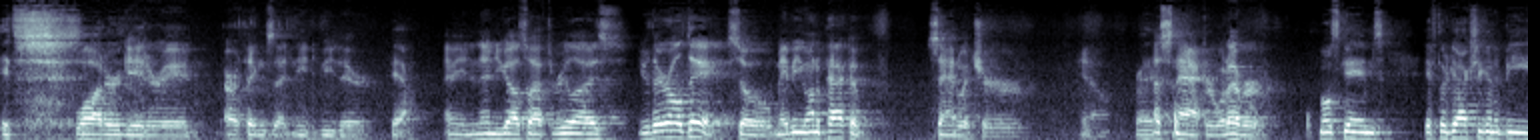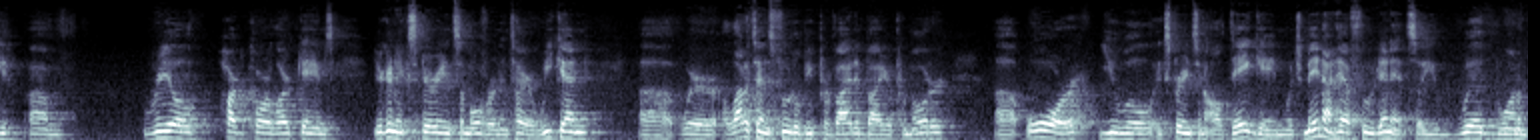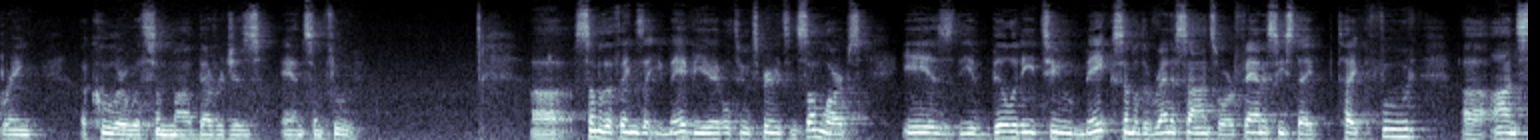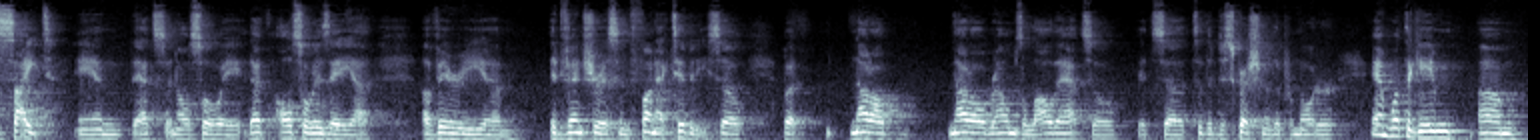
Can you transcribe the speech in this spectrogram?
it's, Water, Gatorade are things that need to be there. yeah. I mean, and then you also have to realize you're there all day, so maybe you want to pack a sandwich or, you know, Right. a snack or whatever. most games, if they're actually going to be um, real hardcore LARP games, you're going to experience them over an entire weekend, uh, where a lot of times food will be provided by your promoter, uh, or you will experience an all-day game, which may not have food in it, so you would want to bring a cooler with some uh, beverages and some food. Uh, some of the things that you may be able to experience in some LARPs is the ability to make some of the Renaissance or fantasy type type food uh, on site, and that's and also a that also is a uh, a very um, adventurous and fun activity. So, but not all not all realms allow that, so it's uh, to the discretion of the promoter and what the game um,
